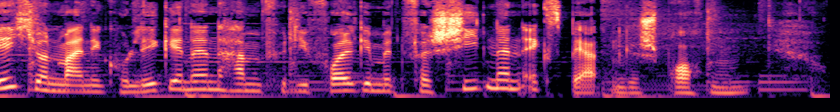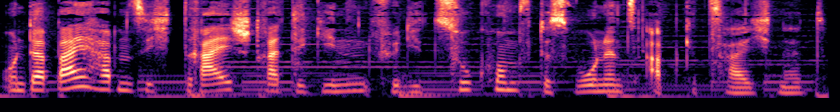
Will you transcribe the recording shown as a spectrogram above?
Ich und meine Kolleginnen haben für die Folge mit verschiedenen Experten gesprochen. Und dabei haben sich drei Strategien für die Zukunft des Wohnens abgezeichnet.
